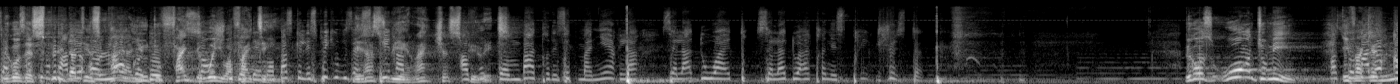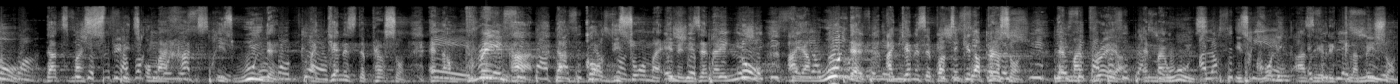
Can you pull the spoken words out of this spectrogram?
Because the spirit that inspires you to fight the way you are fighting, it has to be a righteous spirit. Because woe unto me if I can know that my spirit or my heart is wounded against the person, and I'm praying hard that God destroy my enemies, and I know I am wounded against a particular person, then my prayer and my wounds is calling as a reclamation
